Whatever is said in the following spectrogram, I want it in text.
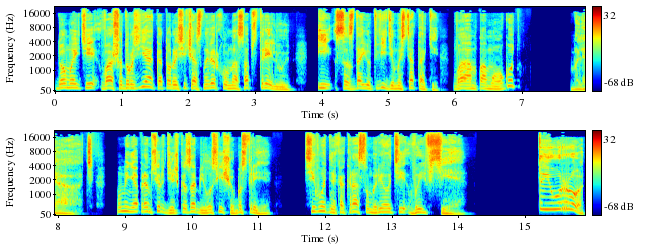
Думаете, ваши друзья, которые сейчас наверху нас обстреливают и создают видимость атаки, вам помогут? Блять, у меня прям сердечко забилось еще быстрее. Сегодня как раз умрете вы все. Ты урод,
